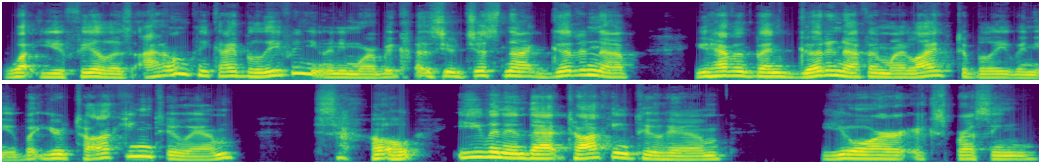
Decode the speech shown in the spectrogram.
what you feel is, I don't think I believe in you anymore because you're just not good enough you haven't been good enough in my life to believe in you, but you're talking to him. So even in that talking to him, you're expressing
